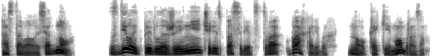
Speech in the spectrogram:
Оставалось одно – сделать предложение через посредство Бахаревых. Но каким образом?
